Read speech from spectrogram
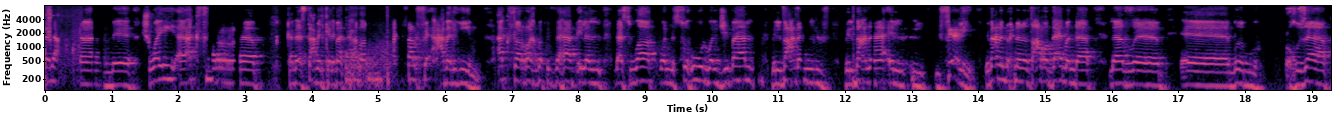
إحنا لا شوي أكثر كان أستعمل كلمات حذر أكثر عمليين أكثر رغبة في الذهاب إلى الأسواق والسهول والجبال بالمعنى بالمعنى الفعلي بمعنى إنه إحنا نتعرض دائما ل غزاة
